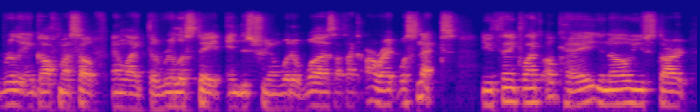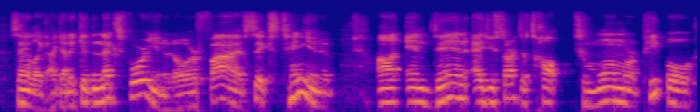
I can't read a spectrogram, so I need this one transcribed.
really engulf myself in like the real estate industry and what it was, I was like, all right, what's next? You think like, okay, you know, you start saying like, I got to get the next four unit or five, six, ten unit. Uh, and then as you start to talk to more and more people,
